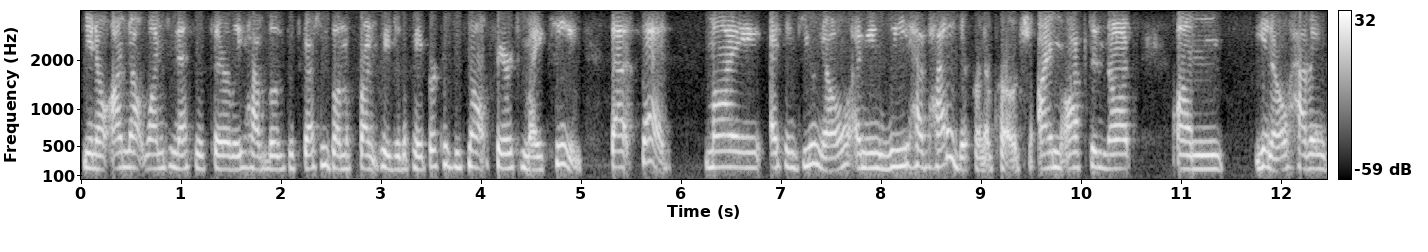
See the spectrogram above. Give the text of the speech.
you know, I'm not one to necessarily have those discussions on the front page of the paper because it's not fair to my team. That said, my, I think you know, I mean, we have had a different approach. I'm often not, um, you know, having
